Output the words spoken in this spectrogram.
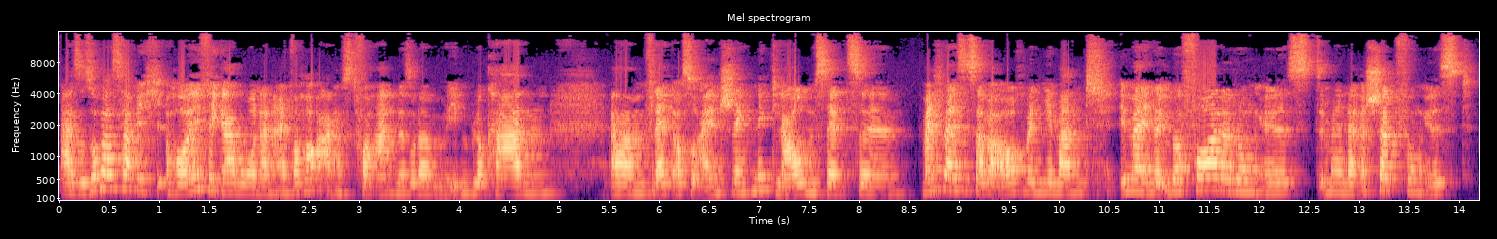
Also sowas habe ich häufiger, wo dann einfach auch Angst vorhanden ist oder eben Blockaden, ähm, vielleicht auch so einschränkende Glaubenssätze. Manchmal ist es aber auch, wenn jemand immer in der Überforderung ist, immer in der Erschöpfung ist,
